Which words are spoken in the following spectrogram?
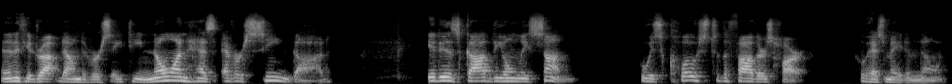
And then if you drop down to verse 18, no one has ever seen God. It is God, the only Son, who is close to the Father's heart, who has made him known.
